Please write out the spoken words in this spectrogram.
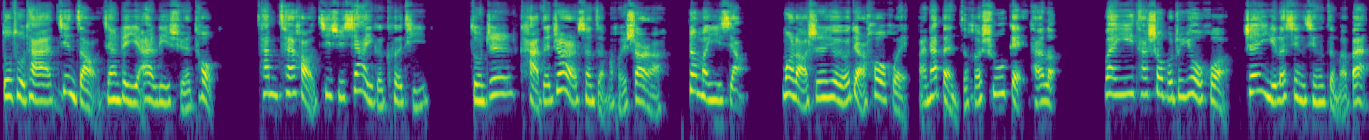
督促他尽早将这一案例学透，他们才好继续下一个课题。总之，卡在这儿算怎么回事儿啊？这么一想，莫老师又有点后悔把那本子和书给他了。万一他受不住诱惑，真移了性情怎么办？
